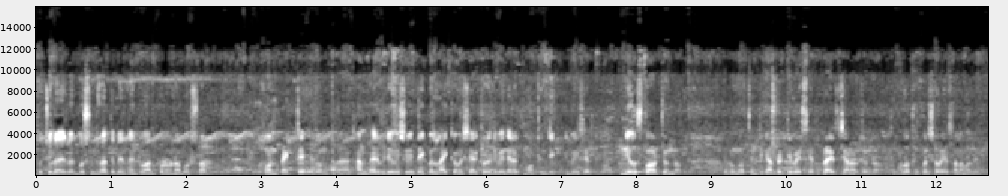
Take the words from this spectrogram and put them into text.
তো চলে আসবেন বসুন্ধরাতে বেসমেন্ট ওয়ান পনেরো নম্বর সব ফোন প্যাকটে এবং খান ভাইয়ের ভিডিও বেশি বেশি দেখবেন লাইক কমেন্ট শেয়ার করে দেবেন। এরকম অথেন্টিক ডিভাইসের নিউজ পাওয়ার জন্য এবং অথেন্টিক আপডেট ডিভাইসের প্রাইস জানার জন্য। তো ভালো থাকবেন সবাই, আসসালামু আলাইকুম।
